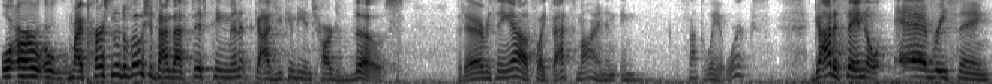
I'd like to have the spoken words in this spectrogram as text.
Or, or, or my personal devotion time, that 15 minutes, God, you can be in charge of those. But everything else, like, that's mine. And, and it's not the way it works. God is saying, no, everything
